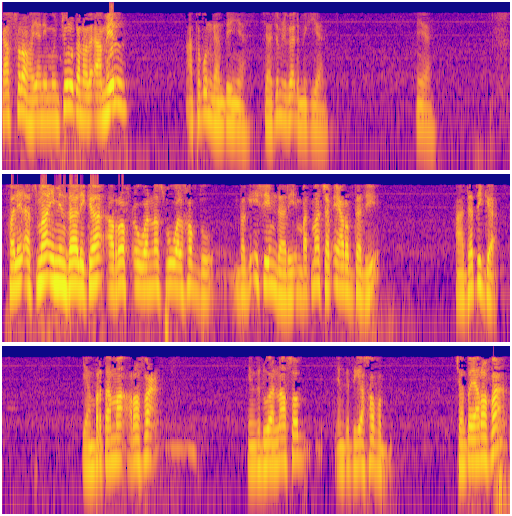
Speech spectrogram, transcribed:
kasroh yang dimunculkan oleh amil ataupun gantinya. Jazm juga demikian. Ya. Falil asma'i min dzalika ar-raf'u wan nasbu wal khafdu. Bagi isim dari empat macam i'rab tadi ada tiga. Yang pertama rafa', yang kedua nasab, yang ketiga khafd. Contoh yang rafa'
